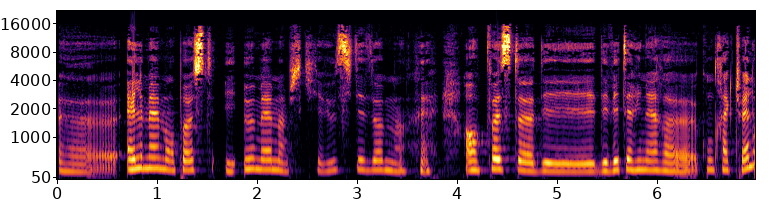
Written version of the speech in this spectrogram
elles-mêmes en poste et eux-mêmes, puisqu'il y avait aussi des hommes en poste, des, des vétérinaires contractuels.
